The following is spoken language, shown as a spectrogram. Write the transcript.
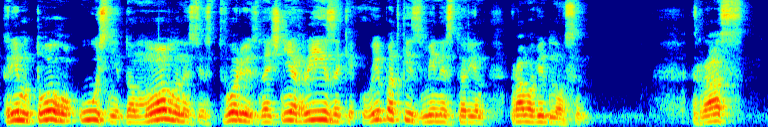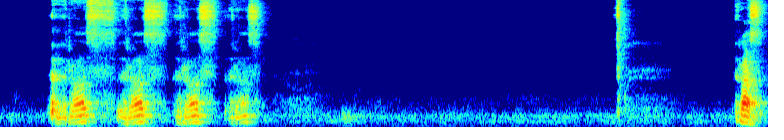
Крім того, усні домовленості створюють значні ризики у випадку зміни сторін правовідносин. Раз, раз, раз, раз, раз. Раз.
